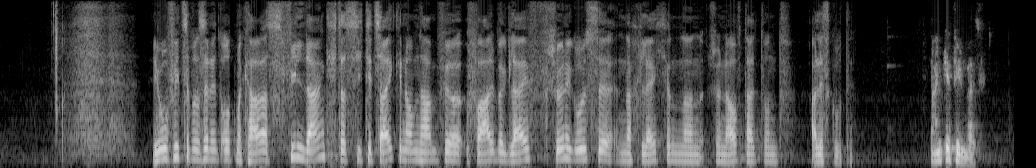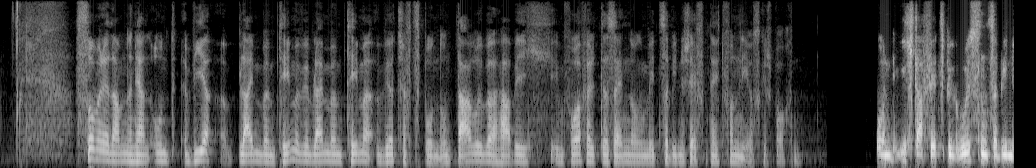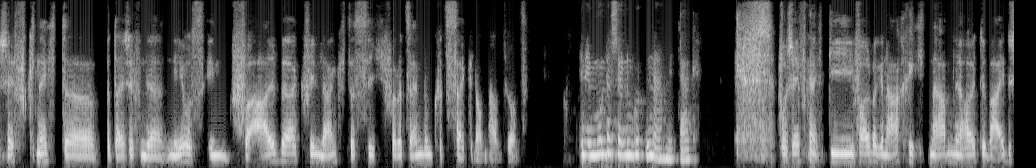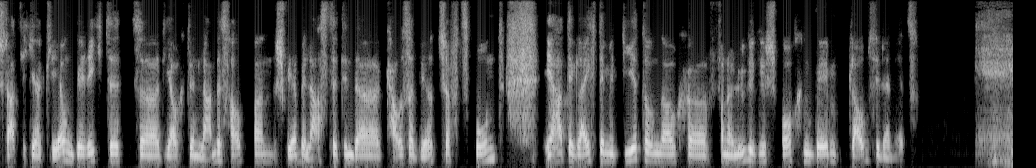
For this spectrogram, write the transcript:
EU-Vizepräsident Ottmar Karas, vielen Dank, dass Sie sich die Zeit genommen haben für Vorarlberg Live. Schöne Grüße nach Lech und einen schönen Aufenthalt und alles Gute. Danke vielmals. So, meine Damen und Herren, und wir bleiben beim Thema. Wir bleiben beim Thema Wirtschaftsbund. Und darüber habe ich im Vorfeld der Sendung mit Sabine Schäfknecht von NEOS gesprochen. Und ich darf jetzt begrüßen Sabine Schäfknecht, äh, Parteichefin der NEOS in Vorarlberg. Vielen Dank, dass Sie sich vor der Sendung kurz Zeit genommen haben für uns. Einen wunderschönen guten Nachmittag. Frau Schäfknecht, die Vorarlberger Nachrichten haben ja heute über eine staatliche Erklärung berichtet, äh, die auch den Landeshauptmann schwer belastet in der Causa Wirtschaftsbund. Er hatte gleich dementiert und auch äh, von einer Lüge gesprochen. Wem glauben Sie denn jetzt?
